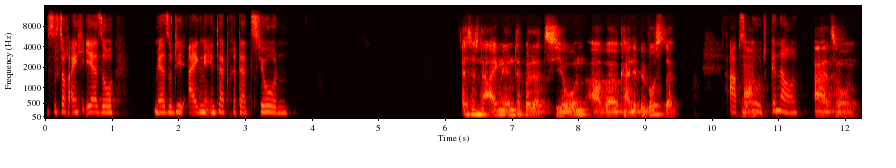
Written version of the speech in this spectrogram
Es ist doch eigentlich eher so, mehr so die eigene Interpretation. Es ist eine eigene Interpretation, aber keine bewusste. Absolut, Na? genau. Also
